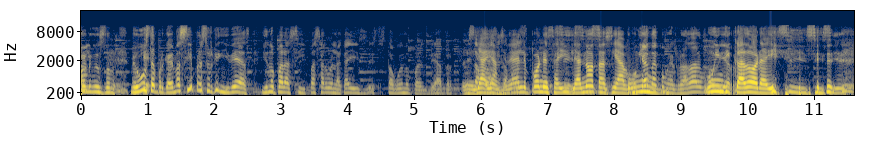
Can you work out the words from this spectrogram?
le el gusto. Me gusta porque además siempre surgen ideas y uno para así, pasa algo en la calle y dice, esto está bueno para el teatro. Eh, Esa ya, frase, ya, ya le pones ahí, Sí, le sí, anotas sí. ya. Como un que anda con el radar. Un indicador ahí. Sí, sí, sí,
